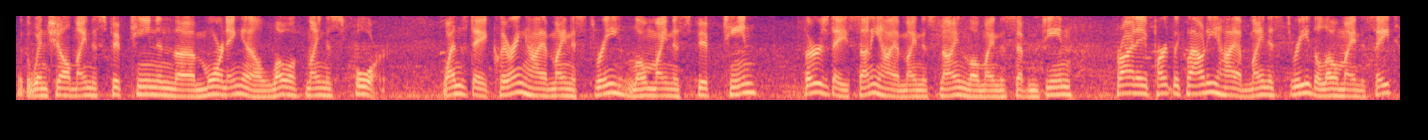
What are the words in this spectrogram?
with a wind chill minus 15 in the morning and a low of minus 4. Wednesday clearing, high of minus 3, low minus 15. Thursday sunny, high of minus 9, low minus 17. Friday partly cloudy, high of minus 3, the low minus 8.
